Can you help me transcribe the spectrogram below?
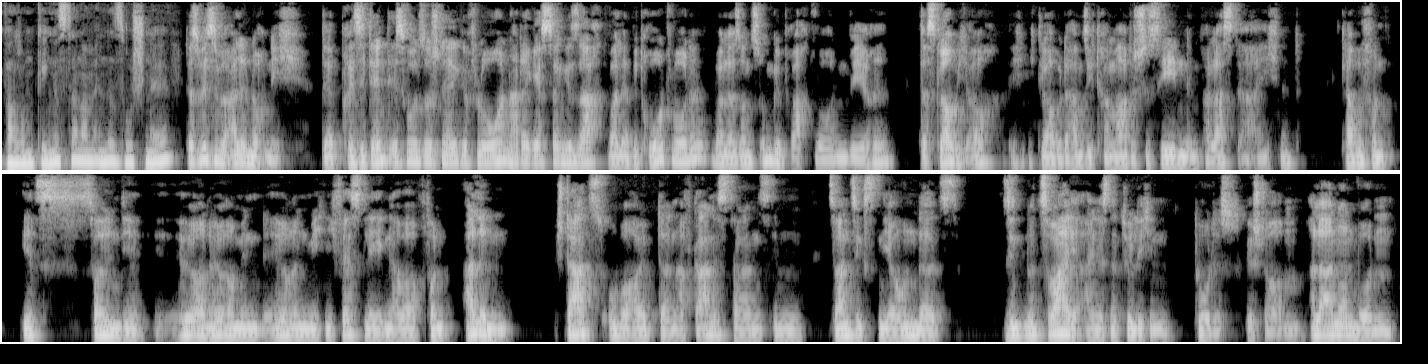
Warum ging es dann am Ende so schnell? Das wissen wir alle noch nicht. Der Präsident ist wohl so schnell geflohen, hat er gestern gesagt, weil er bedroht wurde, weil er sonst umgebracht worden wäre. Das glaube ich auch. Ich, ich glaube, da haben sich dramatische Szenen im Palast ereignet. Ich glaube, von jetzt sollen die Hörer und Hörerinnen mich nicht festlegen, aber von allen Staatsoberhäuptern Afghanistans im 20. Jahrhundert sind nur zwei eines natürlichen Todes gestorben. Alle anderen wurden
